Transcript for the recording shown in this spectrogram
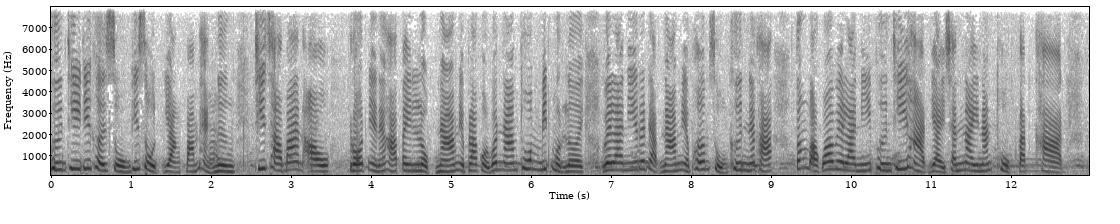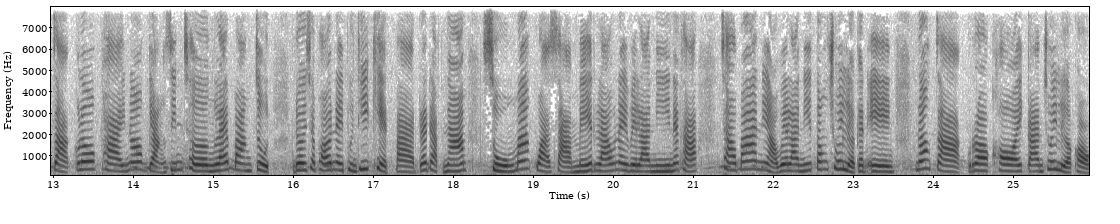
พื้นที่ที่เคยสูงที่สุดอย่างปั๊มแห่งหนึ่งที่ชาวบ้านเอารถเนี่ยนะคะไปหลบน้ำเนี่ยปรากฏว่าน้ำท่วมมิดหมดเลย เวลานี้ระดับน้ำเนี่ยเพิ่มสูงขึ้นนะคะ ต้องบอกว่าเวลานี้พื้นที่หาดใหญ่ชั้นในนั้นถูกตัดขาด จากโลกภายนอกอย่างสิ้นเชิง และบางจุด โดยเฉพาะในพื้นที่เขต8ระดับน้ำสูงมากกว่า 3 เมตรแล้วในเวลานี้นะคะ ชาวบ้านเนี่ยเวลานี้ต้องช่วยเหลือกันเอง นอกจากรอคอยการช่วยเหลือของ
